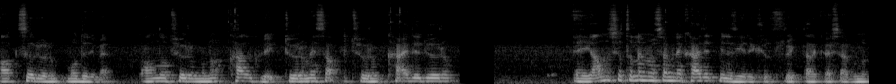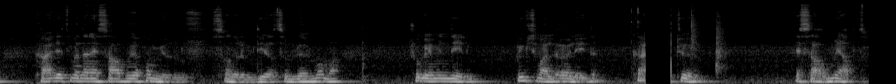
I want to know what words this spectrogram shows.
aktarıyorum modelime anlatıyorum bunu. Calculate diyorum, hesaplatıyorum, kaydediyorum. E, yanlış hatırlamıyorsam yine kaydetmeniz gerekiyor sürekli arkadaşlar. Bunu kaydetmeden hesabı yapamıyordunuz sanırım diye hatırlıyorum ama çok emin değilim. Büyük ihtimalle öyleydi. Kaydediyorum. Hesabımı yaptım.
